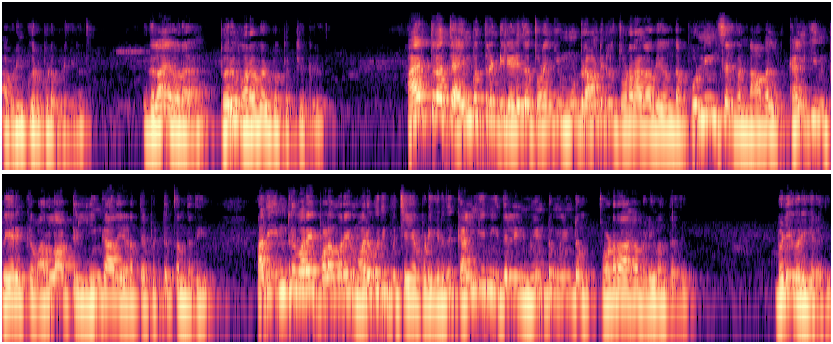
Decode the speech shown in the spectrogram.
அப்படின்னு குறிப்பிடப்படுகிறது. இதெல்லாம் இவரை பெரும் வரவேற்பு பெற்றிருக்கிறது. ஆயிரத்தி தொள்ளாயிரத்தி ஐம்பத்தி ரெண்டில் எழுத தொடங்கி மூன்று ஆண்டுகள் தொடராக வெளிவந்த பொன்னியின் செல்வன் நாவல் கல்கியின் பெயருக்கு வரலாற்றில் நீங்காத இடத்தை பெற்று தந்தது. அது இன்று வரை பலமுறை மறுபதிப்பு செய்யப்படுகிறது. கல்கியின் இதழில் மீண்டும் மீண்டும் தொடராக வெளிவந்தது வெளிவருகிறது.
